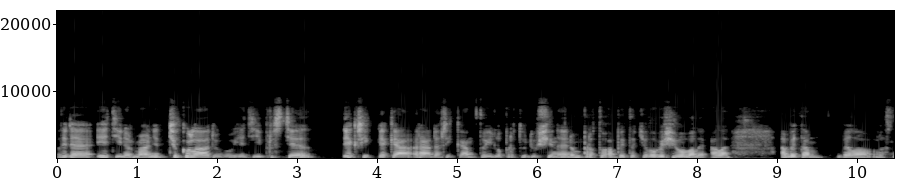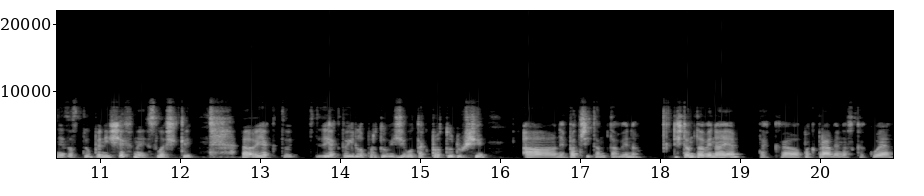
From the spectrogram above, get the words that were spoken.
lidé jedí normálně čokoládu, jedí prostě jak, řík, jak já ráda říkám, to jídlo pro tu duši, nejenom proto, aby to tělo vyživovali, ale aby tam byla vlastně zastoupený všechny složky, eh, jak to, jak to jídlo pro tu výživu, tak pro tu duši a nepatří tam ta vina. Když tam ta vina je, tak uh, pak právě naskakuje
